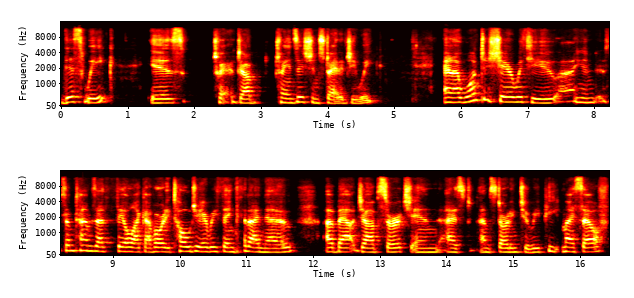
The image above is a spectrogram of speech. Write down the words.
This week is tra- job transition strategy week. And I want to share with you, uh, sometimes I feel like I've already told you everything that I know about job search, and I, I'm starting to repeat myself.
